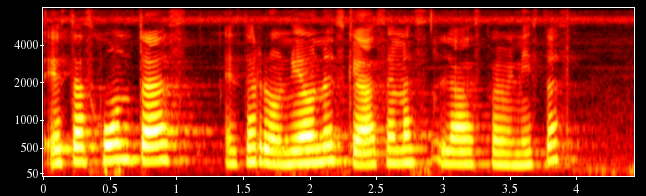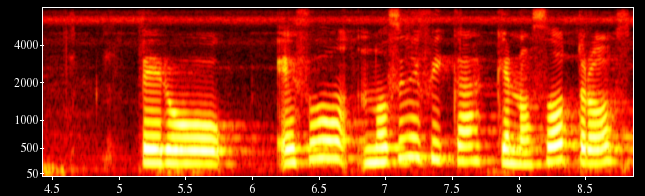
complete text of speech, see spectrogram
estas juntas, estas reuniones que hacen las, las feministas, pero eso no significa que nosotros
